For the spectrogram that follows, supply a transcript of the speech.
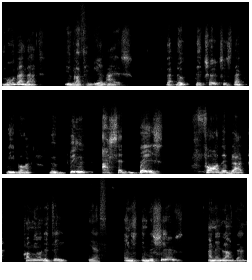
more than that, you yes. got to realize that the, the churches that we bought were built asset base for the black community. Yes. In, in the Shires and in London.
